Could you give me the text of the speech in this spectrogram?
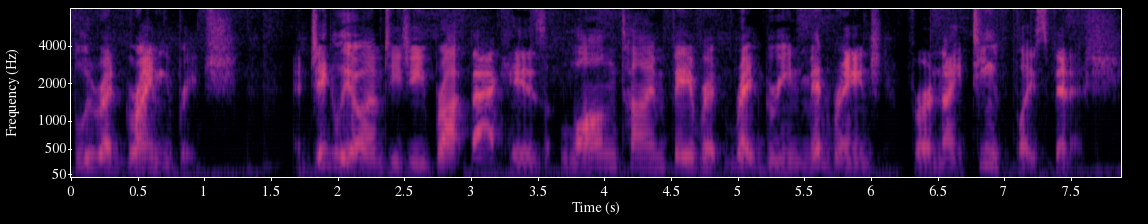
Blue Red Grinding Breach. And Jiglio MTG brought back his longtime favorite red green mid range for a 19th place finish.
